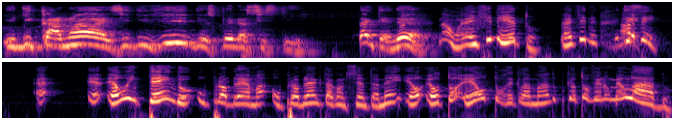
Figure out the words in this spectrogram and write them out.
e de canais e de vídeos para ele assistir? Tá entendendo? Não, é infinito. É infinito. Assim, é, eu entendo o problema, o problema que está acontecendo também. Eu, eu, tô, eu tô reclamando porque eu tô vendo o meu lado.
